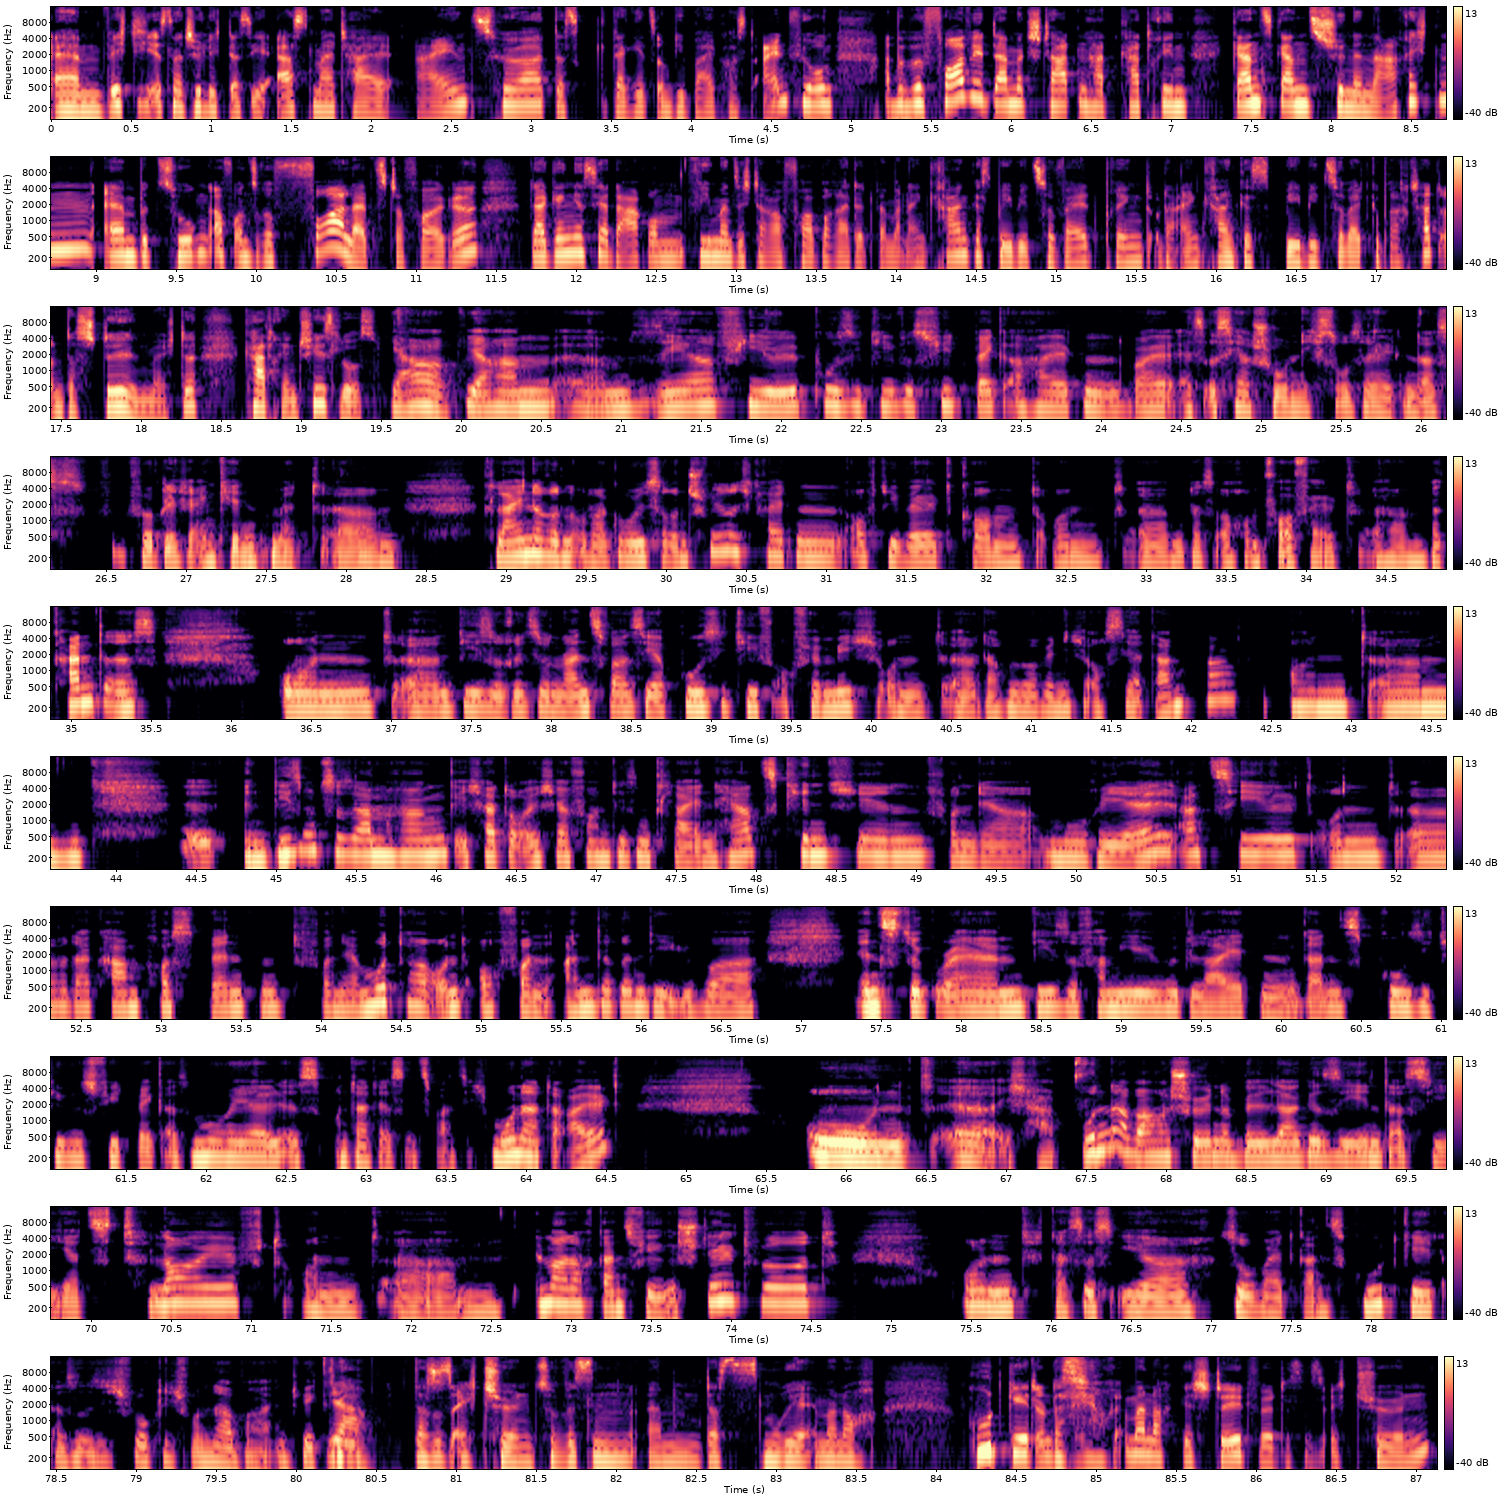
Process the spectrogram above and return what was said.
Ähm, wichtig ist natürlich, dass ihr erstmal Teil 1 hört. Das, da geht es um die Beikost-Einführung. Aber bevor wir damit starten, hat Katrin ganz, ganz schöne Nachrichten ähm, bezogen auf unsere vorletzte Folge. Da ging es ja darum, wie man sich darauf vorbereitet, wenn man ein krankes Baby zur Welt bringt oder ein krankes Baby zur Welt gebracht hat und das stillen möchte. Katrin, schieß los. Ja, wir haben ähm, sehr viel positives Feedback erhalten, weil es ist ja schon nicht so selten, dass wirklich ein Kind mit ähm, kleineren oder größeren Schwierigkeiten auf die Welt kommt und ähm, das auch im Vorfeld ähm, bekannt ist. Und äh, diese Resonanz war sehr positiv auch für mich und äh, darüber bin ich auch sehr dankbar. Und ähm, äh, in diesem Zusammenhang, ich hatte euch ja von diesem kleinen Herzkindchen, von der Muriel erzählt und äh, da kam postwendend von der Mutter und auch von anderen, die über Instagram diese Familie begleiten, ganz positives Feedback. Also Muriel ist unterdessen 20 Monate alt. Und äh, ich habe wunderbare, schöne Bilder gesehen, dass sie jetzt läuft und ähm, immer noch ganz viel gestillt wird und dass es ihr soweit ganz gut geht, also sich wirklich wunderbar entwickelt. Ja, das ist echt schön zu wissen, ähm, dass Muria immer noch gut geht und dass sie auch immer noch gestillt wird. Das ist echt schön.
